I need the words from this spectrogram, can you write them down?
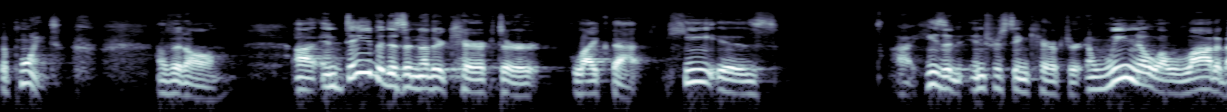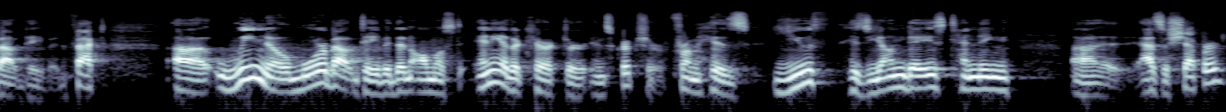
the point of it all. Uh, and David is another character like that. He is, uh, he's an interesting character, and we know a lot about David. In fact, uh, we know more about David than almost any other character in Scripture, from his youth, his young days tending uh, as a shepherd,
